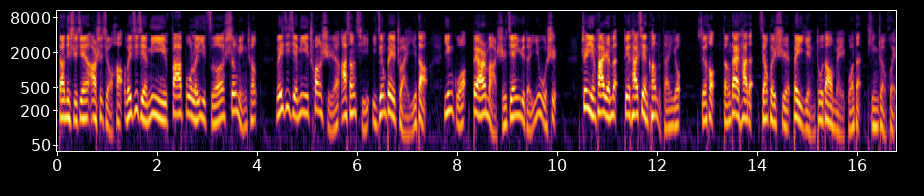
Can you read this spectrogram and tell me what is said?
当地时间二十九号，维基解密发布了一则声明称，维基解密创始人阿桑奇已经被转移到英国贝尔马什监狱的医务室，这引发人们对他健康的担忧。随后，等待他的将会是被引渡到美国的听证会。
